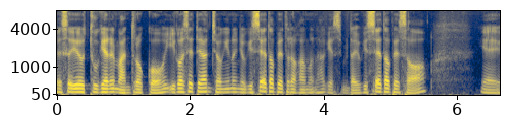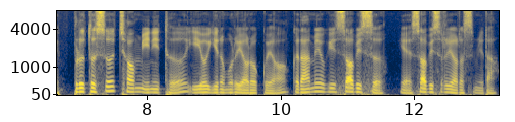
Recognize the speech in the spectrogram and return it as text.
그래서 이 두 개를 만들었고 이것에 대한 정의는 여기 셋업에 들어가면 하겠습니다. 여기 셋업에서 예, 블루투스 첨 이니트 이 이름으로 열었고요. 그 다음에 여기 서비스 예, 서비스를 열었습니다.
